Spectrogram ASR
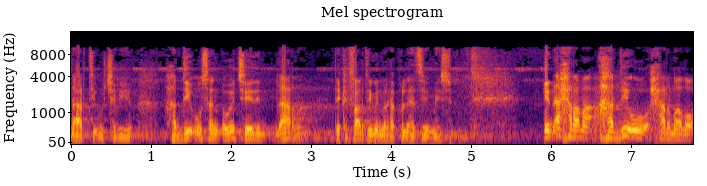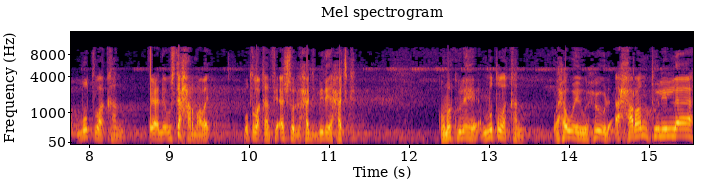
dhaartii uu jabiyo. Haddii uusan oga jeedin dhaarna dee kafaaratu yamiin markaa ku laazimi in axrama haddii uu xarmado mulaqan yani uu iska xarmaday fi ashhur alxaj bilihi xajka oo markuu leeyahay mulaqan waxa weeye wuxuu yidhi axramtu lilaah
